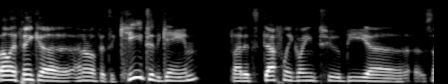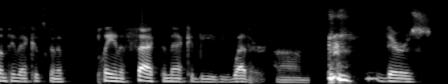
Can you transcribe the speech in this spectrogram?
Well, I think uh, I don't know if it's a key to the game, but it's definitely going to be uh, something that could, going to play an effect, and that could be the weather. Um, there's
